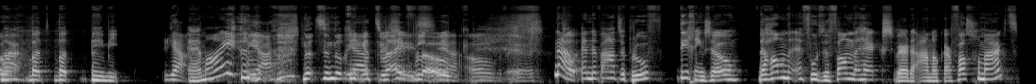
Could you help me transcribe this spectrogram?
maar but, but baby, Ja. am I? Ja. dat ze nog Ja, gingen twijfelen ook. Ja, oh. Nou, en de waterproef, die ging zo. De handen en voeten van de heks werden aan elkaar vastgemaakt.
